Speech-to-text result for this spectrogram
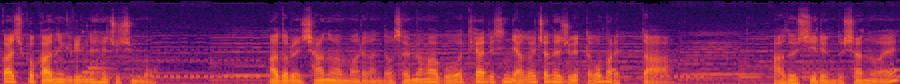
까짓거 가는 길이는 해주지 뭐. 아돌은 샤누아 마을에 간다고 설명하고 티아 대신 약을 전해주겠다고 말했다. 아돌씨 일행도 샤누아에?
